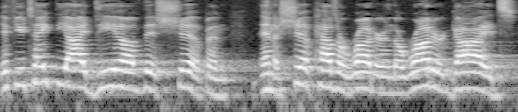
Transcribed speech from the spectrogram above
If you take the idea of this ship, and, and a ship has a rudder, and the rudder guides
